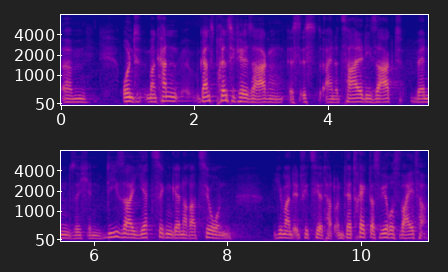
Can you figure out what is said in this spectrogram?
Ähm, und man kann ganz prinzipiell sagen, es ist eine Zahl, die sagt, wenn sich in dieser jetzigen Generation jemand infiziert hat und der trägt das Virus weiter,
